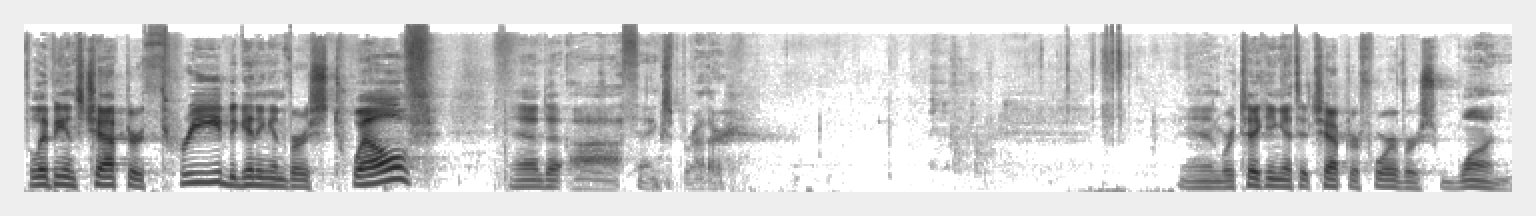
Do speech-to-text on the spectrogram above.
Philippians chapter 3, beginning in verse 12. And, uh, ah, thanks, brother. And we're taking it to chapter 4, verse 1.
